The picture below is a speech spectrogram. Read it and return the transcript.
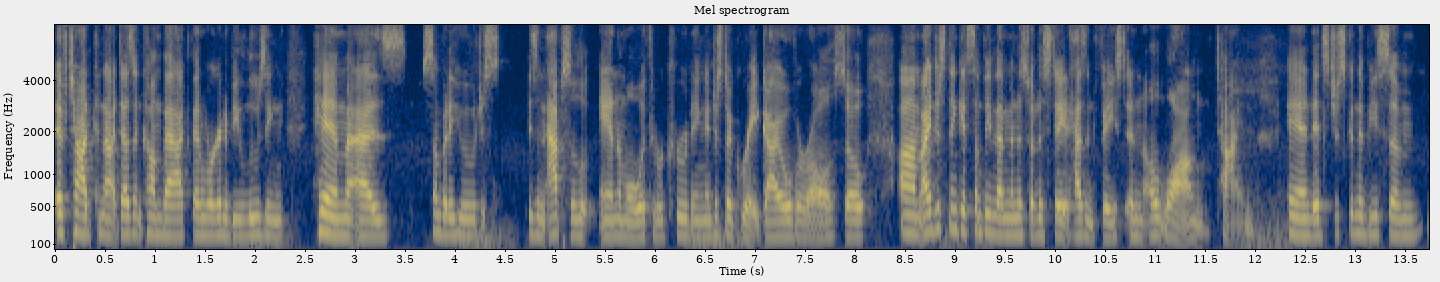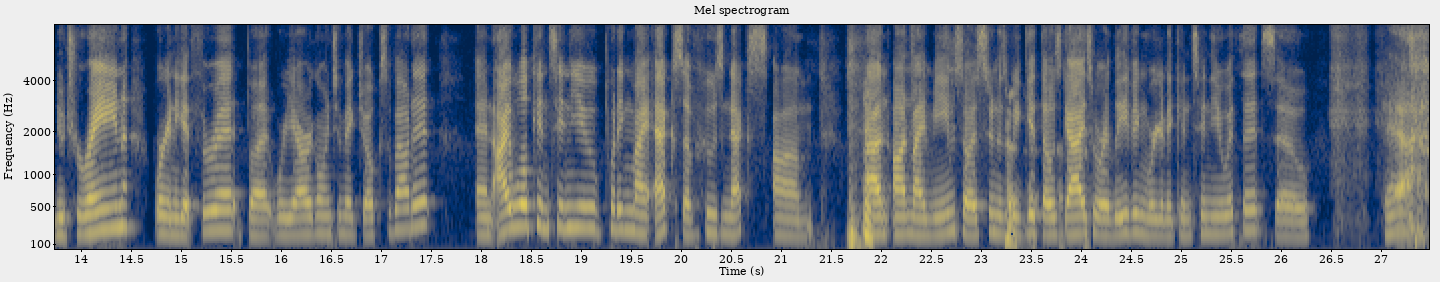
if Todd Knott doesn't come back, then we're going to be losing him as somebody who just is an absolute animal with recruiting and just a great guy overall. So um, I just think it's something that Minnesota State hasn't faced in a long time. And it's just going to be some new terrain. We're going to get through it, but we are going to make jokes about it. And I will continue putting my X of who's next um, on, on my meme. So as soon as we get those guys who are leaving, we're going to continue with it. So, yeah.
